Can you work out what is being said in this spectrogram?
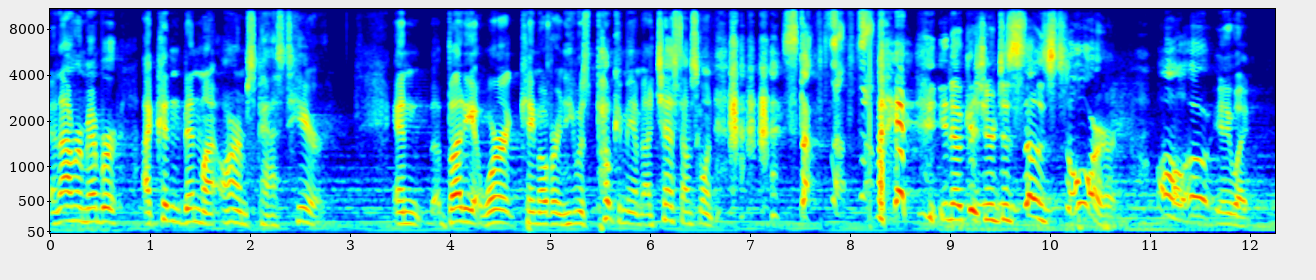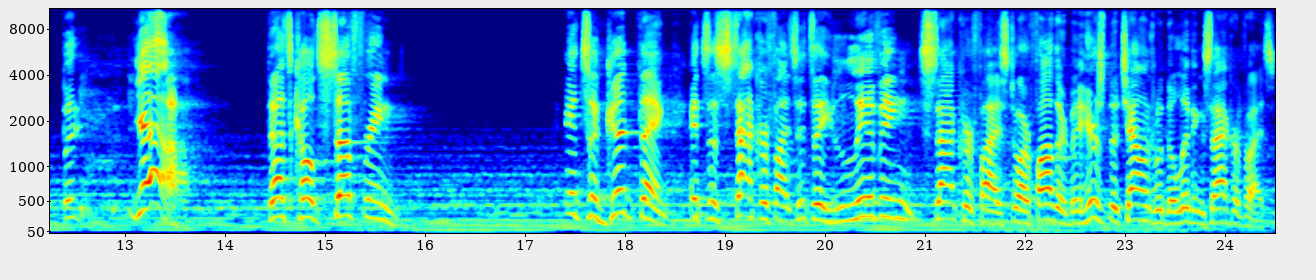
And I remember I couldn't bend my arms past here. And a buddy at work came over and he was poking me in my chest. I was going, stop, stop, stop. you know, because you're just so sore. All oh, anyway, but yeah, that's called suffering. It's a good thing. It's a sacrifice. It's a living sacrifice to our Father. But here's the challenge with the living sacrifice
